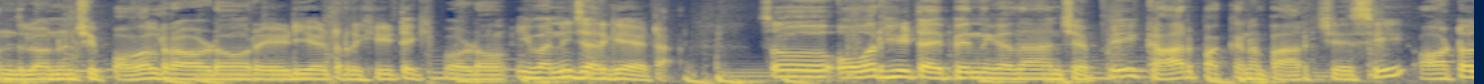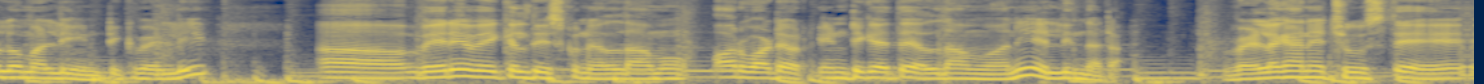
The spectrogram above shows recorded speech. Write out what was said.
అందులో నుంచి పొగలు రావడం రేడియేటర్ హీట్ ఎక్కిపోవడం ఇవన్నీ జరిగాయట. సో ఓవర్ హీట్ అయిపోయింది కదా అని చెప్పి కార్ పక్కన పార్క్ చేసి ఆటోలో మళ్ళీ ఇంటికి వెళ్ళి వేరే వెహికల్ తీసుకుని వెళ్దాము ఆర్ వాట్ ఎవర్ ఇంటికైతే వెళ్దాము అని వెళ్ళిందట. వెళ్ళగానే చూస్తే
